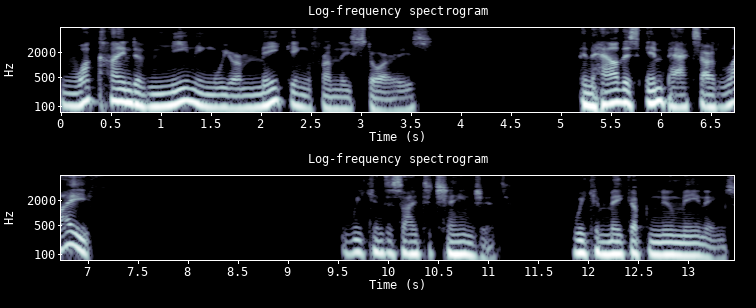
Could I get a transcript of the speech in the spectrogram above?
what kind of meaning we are making from these stories and how this impacts our life, we can decide to change it. We can make up new meanings,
